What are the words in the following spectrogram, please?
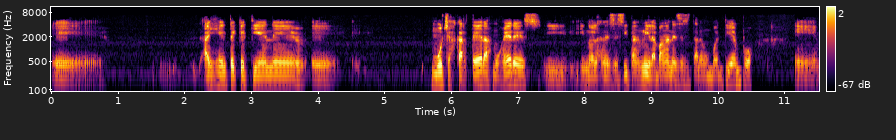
Eh, hay gente que tiene eh, muchas carteras, mujeres, y, no las necesitan ni las van a necesitar en un buen tiempo. Em,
